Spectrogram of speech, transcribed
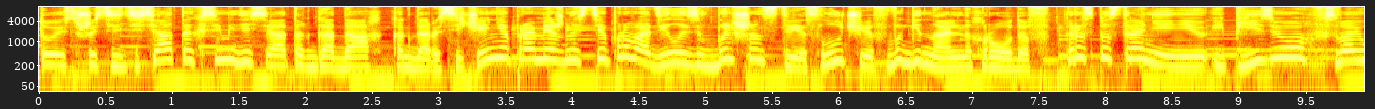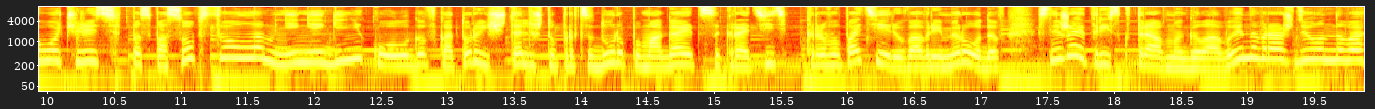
то есть в 60-х, 70-х годах, когда рассечение промежности проводилось в большинстве случаев вагинальных родов. Распространению эпизио, в свою очередь, поспособствовало мнение гинекологов, которые считали, что процедура помогает сократить кровопотерю во время родов, снижает риск травмы головы новорожденного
